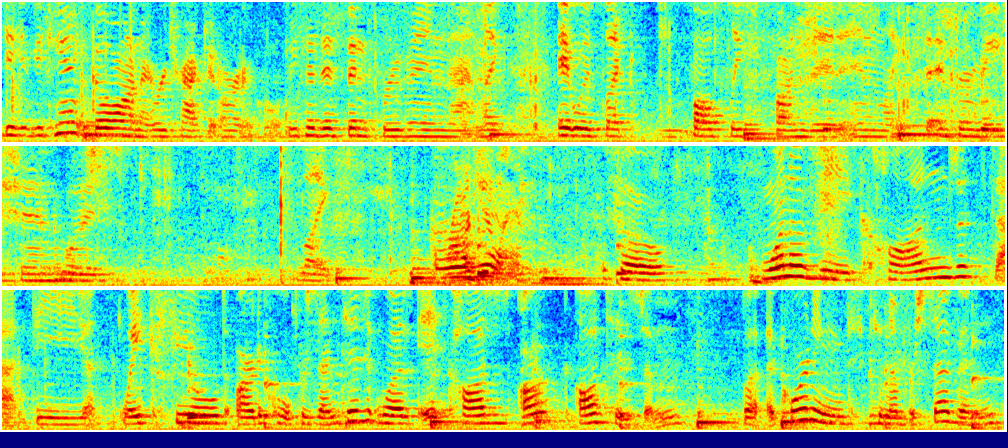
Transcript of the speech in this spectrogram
you, you can't go on a retracted article because it's been proven that like it was like falsely funded and like the information was like fraudulent. Um, so, one of the cons that the Wakefield article presented was it causes au- autism. But according to number seven,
